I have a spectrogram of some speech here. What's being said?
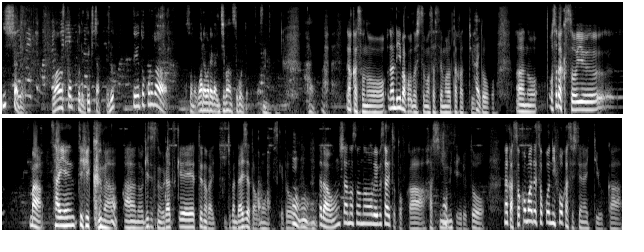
一社でワンストップでできちゃってるっていうところがその我々が一番すごいと思います。うんはい、なんかその、なんで今この質問させてもらったかっていうと、あのおそらくそういう、まあ、サイエンティフィックうん。なあの技術の裏付けっていうのが一番大事だとは思うんですけど、うんうんうん。ただ、御社のそのウェブサイトとか発信を見ていると、なんかそこまでそこにフォーカスしてないっていうか、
